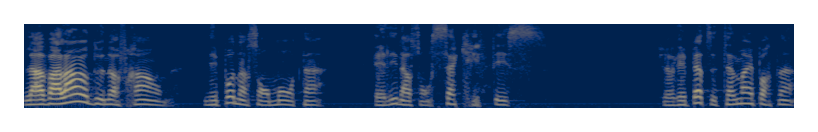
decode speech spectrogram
la valeur d'une offrande n'est pas dans son montant, elle est dans son sacrifice. Je le répète, c'est tellement important.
